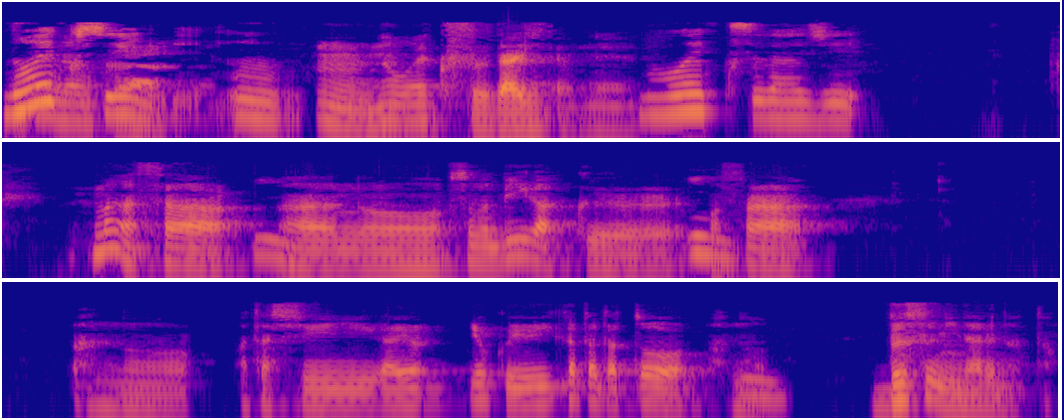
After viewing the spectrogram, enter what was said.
No X いいなんね。うん。うん、No X 大事だよね。 No X 大事。まあさ、うんあの、その美学をさ、あの、私がよよく言う言い方だと、あのうん。ブスになるなと。は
